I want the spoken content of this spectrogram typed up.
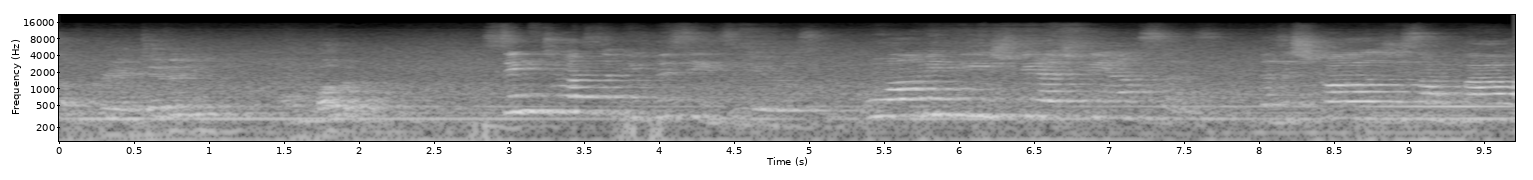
of creativity and modeling. Sing to us of Ulysses Muse, o homem que inspira as crianças, das escolas de São Paulo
